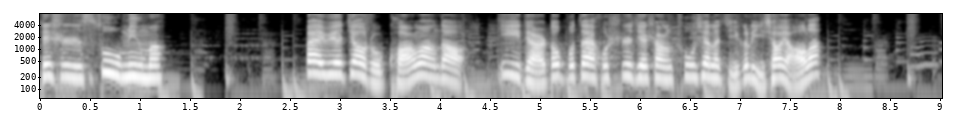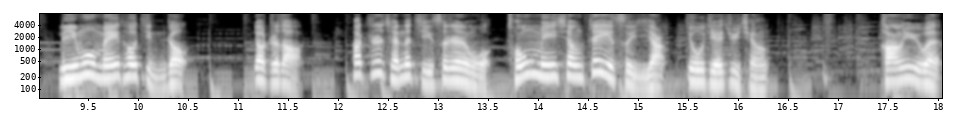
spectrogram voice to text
这是宿命吗？拜月教主狂妄到一点都不在乎世界上出现了几个李逍遥了。李牧眉头紧皱，要知道他之前的几次任务从没像这次一样纠结剧情。唐玉问：“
